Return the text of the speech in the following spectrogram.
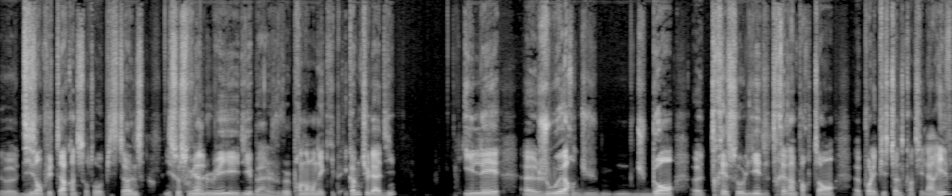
dix ans plus tard, quand il se retrouve aux Pistons, il se souvient de lui et il dit bah, Je veux le prendre dans mon équipe. Et comme tu l'as dit, il est joueur du, banc très solide, très important pour les Pistons quand il arrive.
